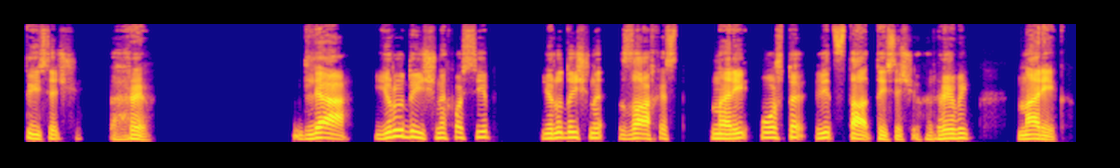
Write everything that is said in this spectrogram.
тисячі гривень. Для юридичних осіб юридичний захист на рік коштує від 100 тисяч гривень на рік.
